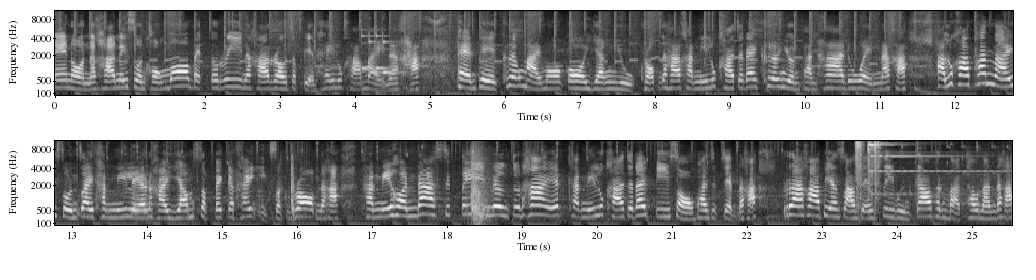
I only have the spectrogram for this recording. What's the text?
แน่นอนนะคะ ในส่วนของหม้อแบตเตอรี่นะคะ เราจะเปลี่ยนให้ลูกค้าใหม่นะคะ แผ่นเพจเครื่องหมายมอกยังอยู่ครบนะคะ คันนี้ลูกค้าจะได้เครื่องยนต์พันห้าด้วยนะคะ หากลูกค้าท่านไหนสนใจคันนี้แล้วนะคะ ย้ำสเปคกันให้อีกสักรอบนะคะ คันนี้ Honda City 1.5S คันนี้ลูกค้าจะได้ปี 2017 นะคะ ราคาเพียง 349,000 บาทเท่านั้นนะคะ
